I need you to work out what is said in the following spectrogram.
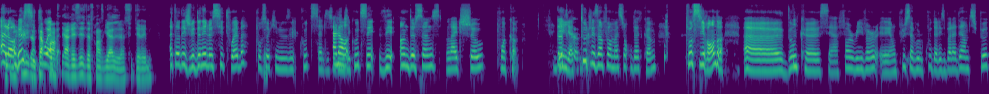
Alors, le site web. penser à de France Gall, c'est terrible. Attendez, je vais donner le site web pour ceux qui nous écoutent, celles et ceux qui nous écoutent, c'est theandersonslightshow.com. Et il y a com. toutes les informations .com pour s'y rendre. Euh, donc, euh, c'est à Fall River. Et en plus, ça vaut le coup d'aller se balader un petit peu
